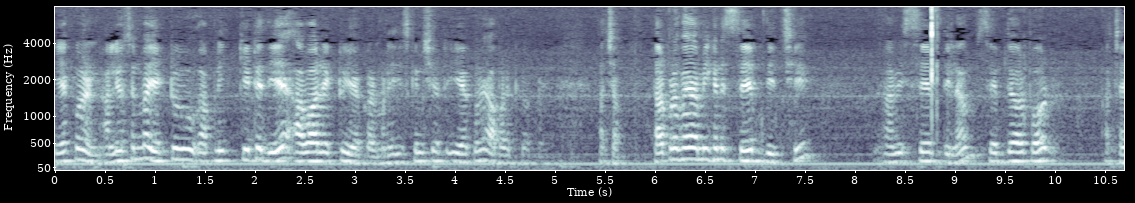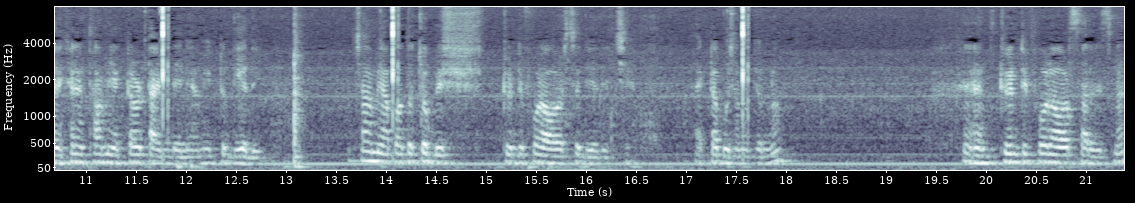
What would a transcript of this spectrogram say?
ইয়ে করেন, আলী হোসেন ভাই, একটু আপনি কেটে দিয়ে আবার একটু ইয়ে করেন মানে স্ক্রিনশট ইয়ে করে আবার ইয়ে করেন। আচ্ছা তারপরে ভাই আমি এখানে সেভ দিচ্ছি। আমি সেভ দিলাম। সেভ দেওয়ার পর আচ্ছা এখানে তো আমি একটাও টাইম দিইনি আমি একটু দিয়ে দিই। আচ্ছা আমি আপাতত চব্বিশ টোয়েন্টি ফোর আওয়ার্সে দিয়ে দিচ্ছি, একটা বোঝানোর জন্য। হ্যাঁ টোয়েন্টি ফোর আওয়ার সার্ভিস না।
